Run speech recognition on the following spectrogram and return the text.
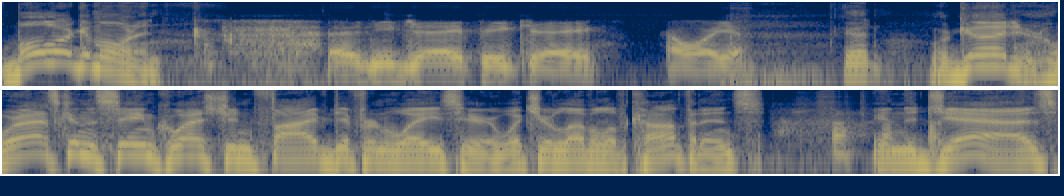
Bowler, good morning. Hey, DJ, PK. How are you? Good. We're good. We're asking the same question five different ways here. What's your level of confidence in the Jazz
